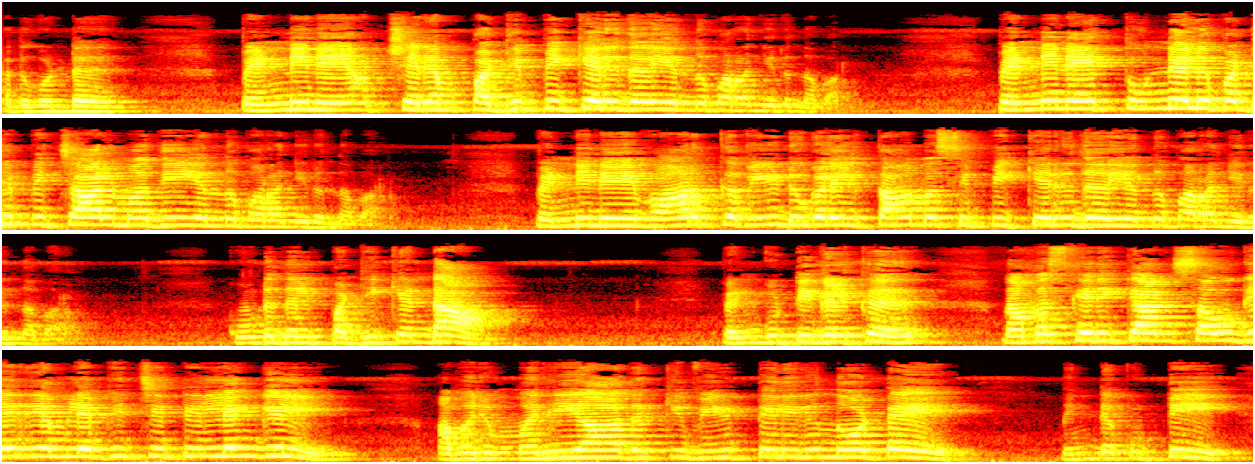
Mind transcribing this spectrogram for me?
അതുകൊണ്ട് പെണ്ണിനെ അക്ഷരം പഠിപ്പിക്കരുത് എന്ന് പറഞ്ഞിരുന്നവർ. പെണ്ണിനെ തുന്നൽ പഠിപ്പിച്ചാൽ മതി എന്ന് പറഞ്ഞിരുന്നവർ. പെണ്ണിനെ വാർക്ക വീടുകളിൽ താമസിപ്പിക്കരുത് എന്ന് പറഞ്ഞിരുന്നവർ. കൂടുതൽ പഠിക്കണ്ട. പെൺകുട്ടികൾക്ക് നമസ്കരിക്കാൻ സൗകര്യം ലഭിച്ചിട്ടില്ലെങ്കിൽ അവരും മര്യാദയ്ക്ക് വീട്ടിലിരുന്നോട്ടെ. നിന്റെ കുട്ടി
